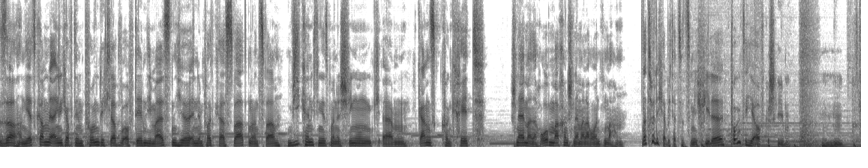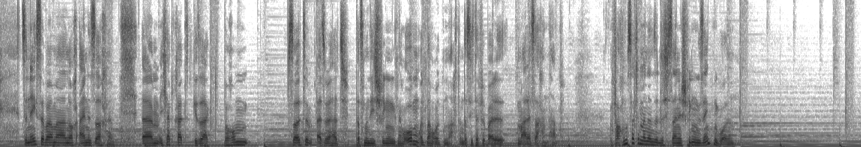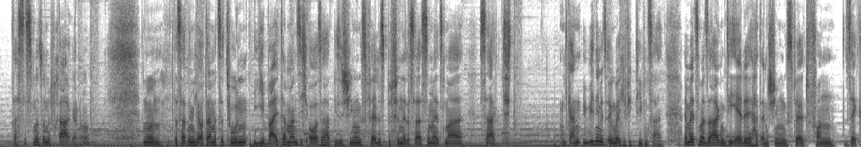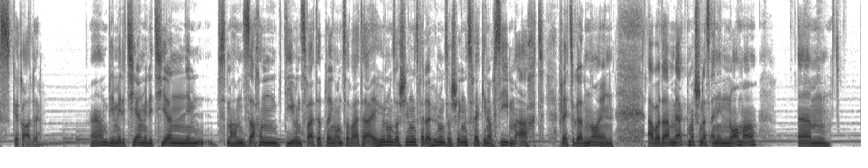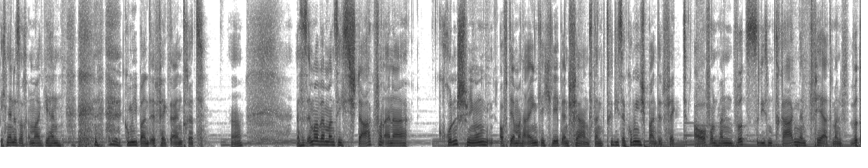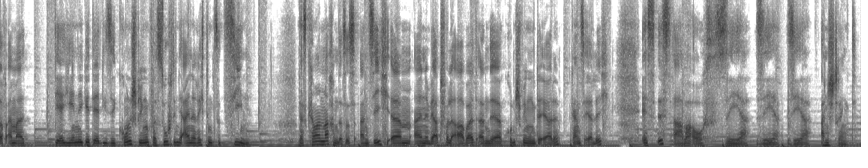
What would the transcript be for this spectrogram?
So, und jetzt kommen wir eigentlich auf den Punkt, ich glaube, auf den die meisten hier in dem Podcast warten. Und zwar, wie kann ich denn jetzt meine Schwingung ähm, ganz konkret schnell mal nach oben machen, schnell mal nach unten machen? Natürlich habe ich dazu ziemlich viele Punkte hier aufgeschrieben. Zunächst aber mal noch eine Sache. Ähm, ich habe gerade gesagt, warum sollte, also halt, dass man die Schwingung nach oben und nach unten macht und dass ich dafür beide Male Sachen habe. Warum sollte man dann seine Schwingung senken wollen? Das ist mal so eine Frage, ne? Nun, das hat nämlich auch damit zu tun, je weiter man sich außerhalb dieses Schwingungsfeldes befindet. Das heißt, wenn man jetzt mal sagt, wir nehmen jetzt irgendwelche fiktiven Zahlen. Wenn wir jetzt mal sagen, die Erde hat ein Schwingungsfeld von 6 gerade. Ja, wir meditieren, meditieren, nehmen, machen Sachen, die uns weiterbringen und so weiter, erhöhen unser Schwingungsfeld, erhöhen unser Schwingungsfeld, gehen auf 7, 8, vielleicht sogar 9. Aber da merkt man schon, dass ein enormer, ähm, ich nenne es auch immer gern Gummibandeffekt eintritt. Ja? Das ist immer, wenn man sich stark von einer Grundschwingung, auf der man eigentlich lebt, entfernt. Dann tritt dieser Gummibandeffekt auf und man wird zu diesem tragenden Pferd. Man wird auf einmal derjenige, der diese Grundschwingung versucht in die eine Richtung zu ziehen. Das kann man machen. Das ist an sich ähm, eine wertvolle Arbeit an der Grundschwingung der Erde, ganz ehrlich. Es ist aber auch sehr, sehr, sehr anstrengend.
